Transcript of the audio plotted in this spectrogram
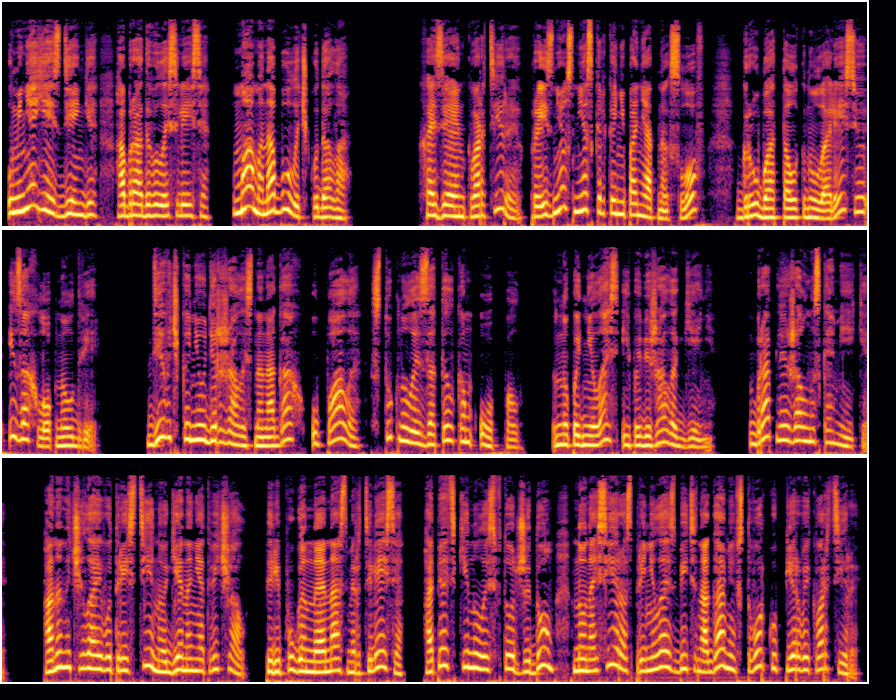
«У меня есть деньги», — обрадовалась Леся. «Мама на булочку дала». Хозяин квартиры произнес несколько непонятных слов, грубо оттолкнул Олесю и захлопнул дверь. Девочка не удержалась на ногах, упала, стукнулась затылком об пол, но поднялась и побежала к Гене. Брат лежал на скамейке. Она начала его трясти, но Гена не отвечал. Перепуганная насмерть Леся опять кинулась в тот же дом, но на сей раз принялась бить ногами в створку первой квартиры.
